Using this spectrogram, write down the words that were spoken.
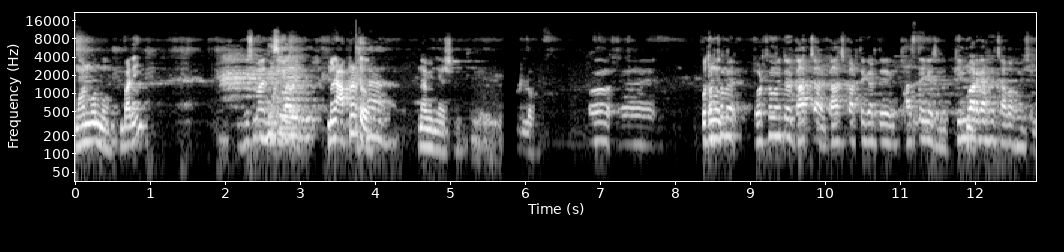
মোহন মুর্মু। বাড়ি? মানে আপনার তো? হ্যাঁ। নামিয়ে প্রথমে প্রথমে তো গাছ গাছ কাটতে কাটতে খাসতে গেছিল। তিনবার গাছে চাপা হয়েছিল।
